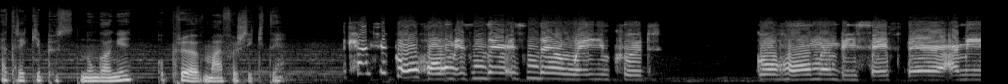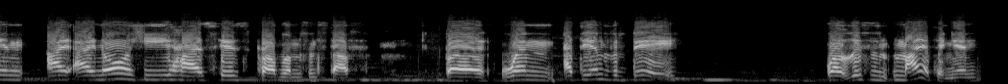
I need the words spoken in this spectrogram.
Jeg trekker pusten noen ganger og prøver meg forsiktig. Isn't there isn't there? I mean, I I know he has his problems and stuff, but when at the end of the day, well, this is my opinion.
